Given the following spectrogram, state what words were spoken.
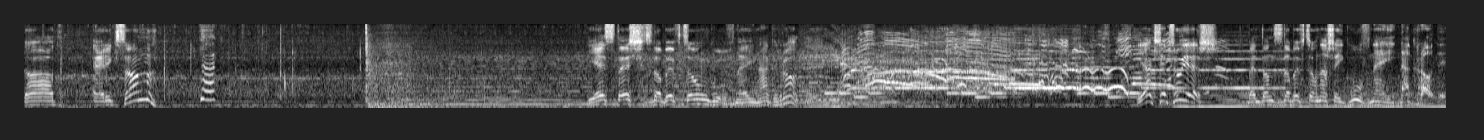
Todd Erickson? Tak, Jesteś zdobywcą głównej nagrody. Jak się czujesz, będąc zdobywcą naszej głównej nagrody?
